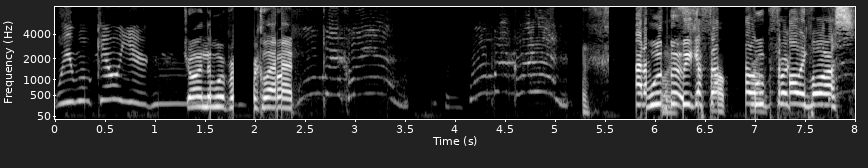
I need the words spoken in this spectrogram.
We will kill you. Join the Wooper clan. Whipper clan. Wooper, we got fellow Wooper calling for us.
